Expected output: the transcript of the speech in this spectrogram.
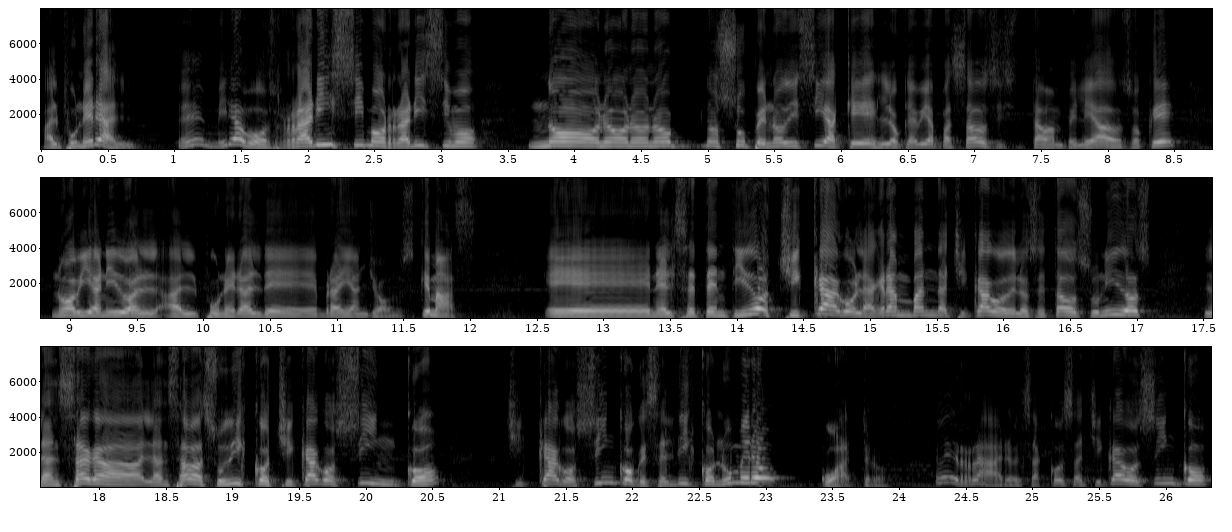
al funeral. ¿eh? Mirá vos, rarísimo, rarísimo. No, no, no, no, no supe, no decía qué es lo que había pasado, si estaban peleados o qué. No habían ido al, al funeral de Brian Jones. ¿Qué más? Eh, en el 72, Chicago, la gran banda Chicago de los Estados Unidos, lanzaba, lanzaba su disco Chicago 5, Chicago 5, que es el disco número 4. Es raro esas cosas. Chicago 5,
